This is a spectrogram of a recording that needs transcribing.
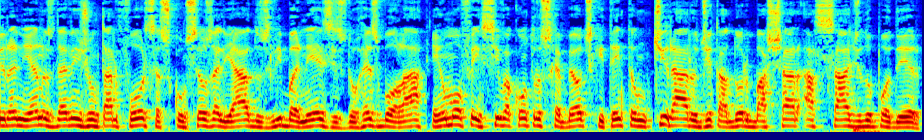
iranianos devem juntar forças com seus aliados libaneses do Hezbollah em uma ofensiva contra os rebeldes que tentam tirar o ditador Bashar Assad do poder.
